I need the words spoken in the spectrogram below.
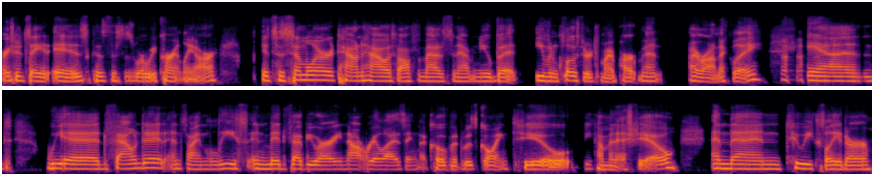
or I should say it is, because this is where we currently are. It's a similar townhouse off of Madison Avenue, but even closer to my apartment, ironically. and we had found it and signed the lease in mid February, not realizing that COVID was going to become an issue. And then two weeks later,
